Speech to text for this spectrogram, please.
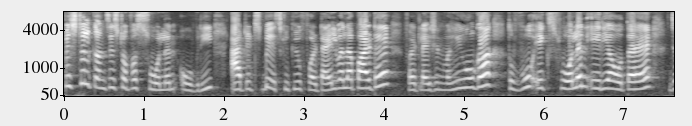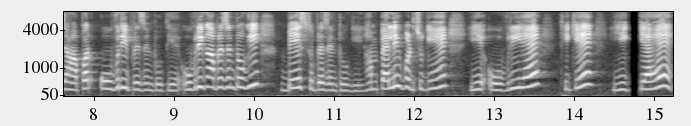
pistil consist of a swollen ovary at its base क्योंकि वो फर्टाइल वाला पार्ट है फर्टिलाइजेशन वही होगा तो वो एक सोलन एरिया होता है, जहाँ पर ओवरी प्रेजेंट होती है। ओवरी कहाँ प्रेजेंट होगी? बेस पे प्रेजेंट होगी। हम पहले भी पढ़ चुके हैं, ये ओवरी है, ठीक है? ये क्या है?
